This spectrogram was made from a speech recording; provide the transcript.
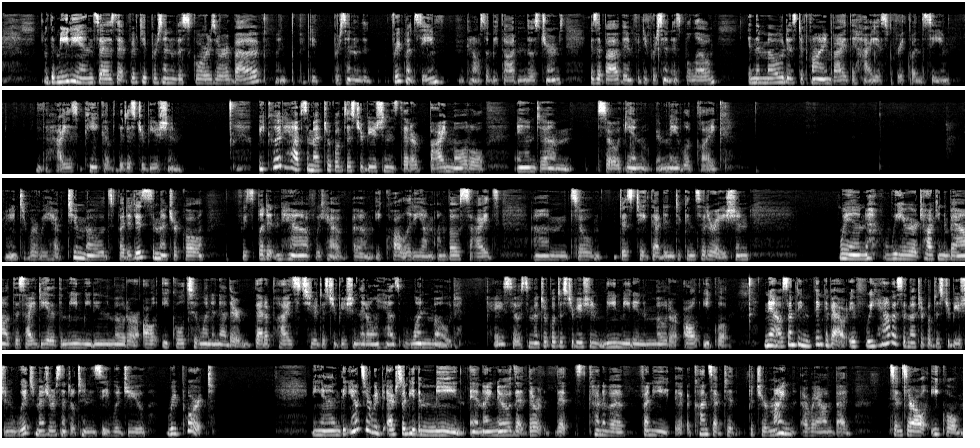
The median says that 50% of the scores are above and 50% of the frequency, it can also be thought in those terms, is above and 50% is below. And the mode is defined by the highest frequency, the highest peak of the distribution. We could have symmetrical distributions that are bimodal. And um, so again, it may look like right, where we have two modes, but it is symmetrical. We split it in half, we have um, equality on, on both sides. Um, so just take that into consideration when we are talking about this idea that the mean, median, and mode are all equal to one another. That applies to a distribution that only has one mode. Okay, so symmetrical distribution, mean, median, and mode are all equal. Now, something to think about. If we have a symmetrical distribution, which measure of central tendency would you report? And the answer would actually be the mean. And I know that there that's kind of a funny uh, concept to put your mind around, but since they're all equal.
